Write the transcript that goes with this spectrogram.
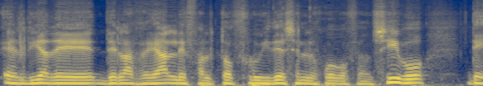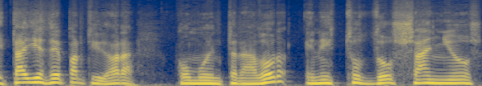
el día de, de la Real le faltó fluidez en el juego ofensivo, detalles de partido. Ahora, como entrenador, en estos dos años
